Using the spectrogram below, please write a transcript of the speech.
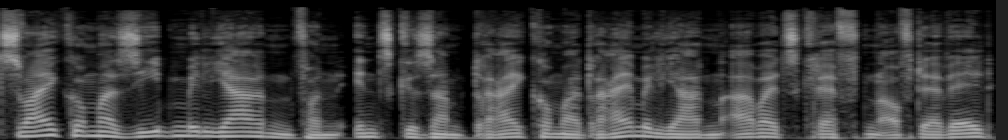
2,7 Milliarden von insgesamt 3,3 Milliarden Arbeitskräften auf der Welt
